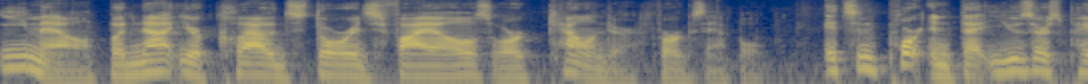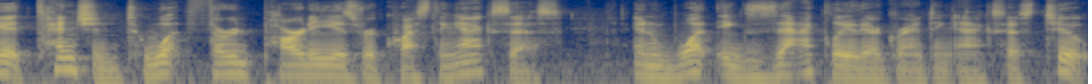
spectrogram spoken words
email, but not your cloud storage files or calendar, for example. It's important that users pay attention to what third party is requesting access and what exactly they're granting access to.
